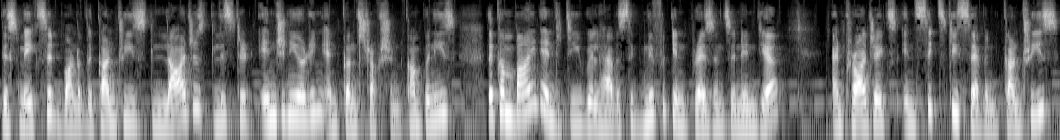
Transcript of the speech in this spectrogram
This makes it one of the country's largest listed engineering and construction companies. The combined entity will have a significant presence in India and projects in 67 countries.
